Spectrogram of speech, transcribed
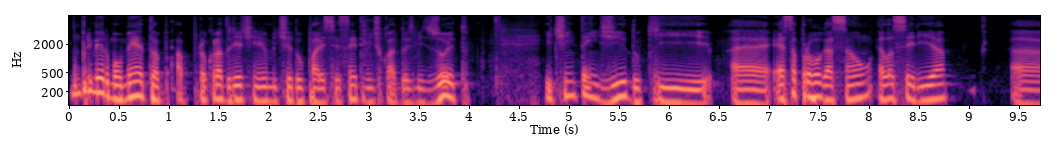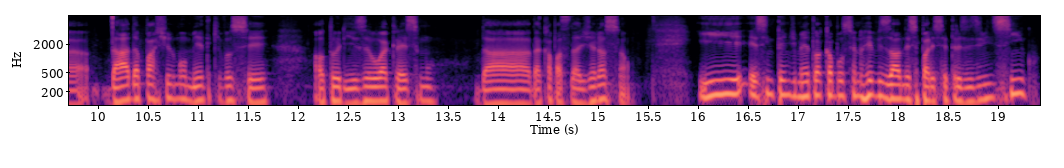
Num primeiro momento, a, Procuradoria tinha emitido o parecer 124 de 2018 e tinha entendido que é, essa prorrogação ela seria uh, dada a partir do momento que você autoriza o acréscimo da, da capacidade de geração. E esse entendimento acabou sendo revisado nesse parecer 325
